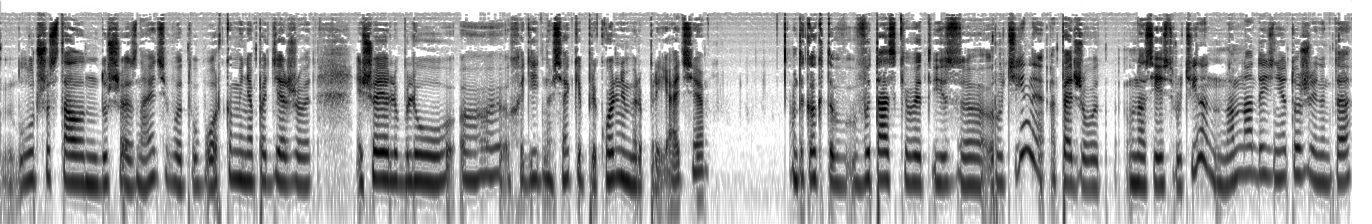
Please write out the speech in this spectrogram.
лучше стало на душе, знаете, вот уборка меня поддерживает. Еще я люблю э, ходить на всякие прикольные мероприятия это как-то вытаскивает из э, рутины. Опять же, вот у нас есть рутина, но нам надо из нее тоже иногда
